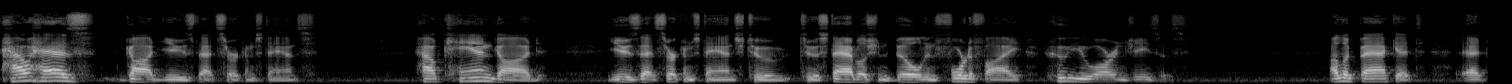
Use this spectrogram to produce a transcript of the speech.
how has God used that circumstance? How can God use that circumstance to, to establish and build and fortify who you are in Jesus? I look back at, at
